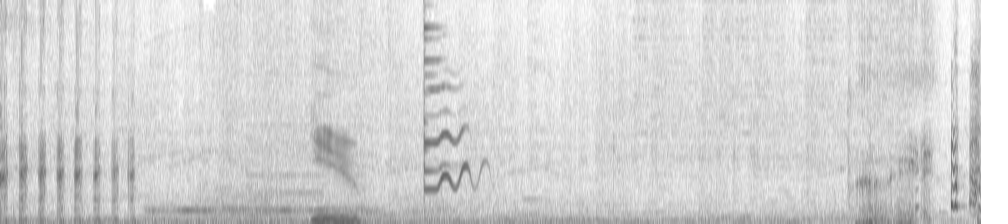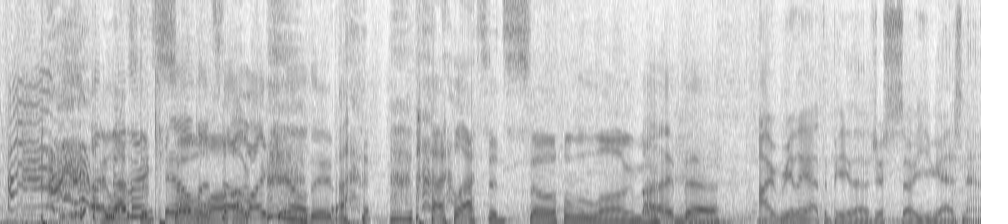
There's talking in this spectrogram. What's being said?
You. I Another lasted kill. so That's not long. my kill, dude. I lasted so long, man. I know. I really have to pee though, just so you guys know.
